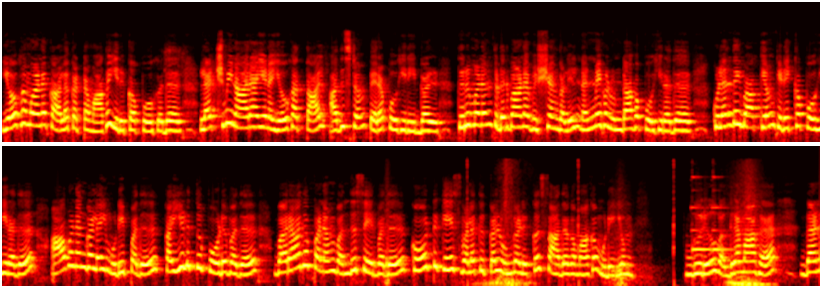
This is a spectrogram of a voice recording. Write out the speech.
யோகமான காலகட்டமாக இருக்க போகுது. லட்சுமி நாராயண யோகத்தால் அதிர்ஷ்டம் பெறப்போகிறீர்கள் திருமணம் தொடர்பான விஷயங்களில் நன்மைகள் உண்டாக போகிறது. குழந்தை பாக்கியம் கிடைக்கப் போகிறது. ஆவணங்களை முடிப்பது கையெழுத்து போடுவது வராத பணம் வந்து சேர்வது கோர்ட்டு கேஸ் வழக்குகள் உங்களுக்கு சாதகமாக முடியும். குரு வக்ரமாக தன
